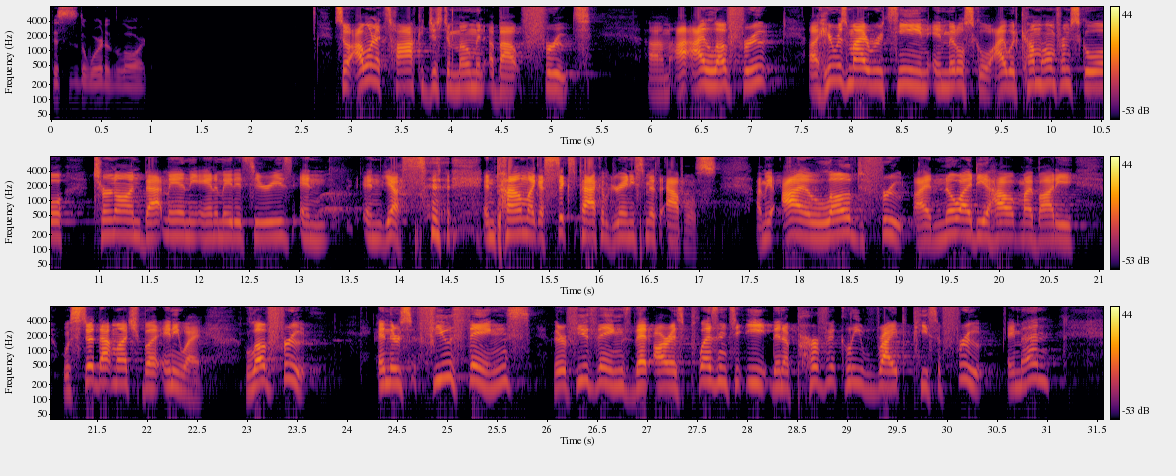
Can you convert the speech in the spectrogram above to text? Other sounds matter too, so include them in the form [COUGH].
This is the word of the Lord. So, I want to talk just a moment about fruit. Um, I, I, love fruit. Uh, here was my routine in middle school. I would come home from school, turn on Batman the animated series, and and yes, [LAUGHS] and pound like a six pack of Granny Smith apples. I mean, I loved fruit. I had no idea how my body withstood that much, but anyway, love fruit. And there's few things there are few things that are as pleasant to eat than a perfectly ripe piece of fruit. Amen?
